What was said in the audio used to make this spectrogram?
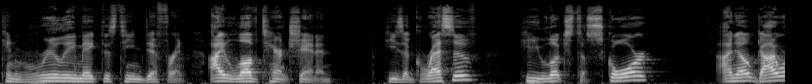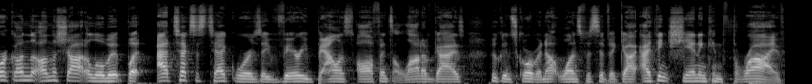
can really make this team different. I love Terrence Shannon. He's aggressive. He looks to score. I know, got to work on the on the shot a little bit, but at Texas Tech, where it's a very balanced offense, a lot of guys who can score, but not one specific guy. I think Shannon can thrive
